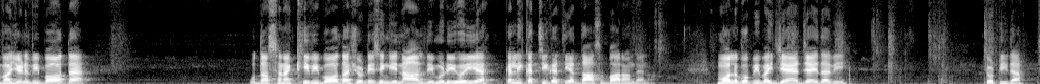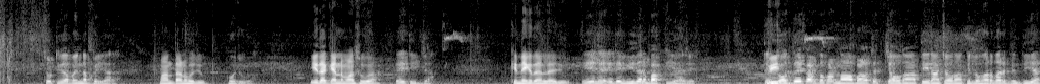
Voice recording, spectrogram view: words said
ਵਜਨ ਵੀ ਬਹੁਤ ਹੈ। ਉਦਾਂ ਸਨੱਖੀ ਵੀ ਬਹੁਤ ਆ ਛੋਟੀ ਸਿੰਗੀ ਨਾਲ ਦੀ ਮੁੜੀ ਹੋਈ ਹੈ। ਕੱਲੀ ਕੱਚੀ ਕੱਚੀ ਹੈ 10 12 ਦਿਨ। ਮੁੱਲ ਗੋਪੀ ਬਾਈ ਜਾਇਜ਼ ਜਾ ਇਹਦਾ ਵੀ। ਝੋਟੀ ਦਾ। ਝੋਟੀ ਦਾ ਬਈ 90000 ਮਾਨਤਾਨ ਹੋ ਜੂ। ਹੋ ਜਾਊਗਾ ਇਹਦਾ ਕਿੰਨਵਾਂ ਸੂਆ ਇਹ ਤੀਜਾ। ਕਿੰਨੇ ਕੁ ਦਿਨ ਲੈ ਜੂ? ਇਹ ਲੈ- ਇਹਦੇ 20 ਦਿਨ ਬਾਕੀ ਆ ਹਜੇ। ਤੇ ਦੁੱਧ ਦੇ ਘੱਟ ਤੋਂ ਘੱਟ ਨਾ ਵਾਲਾ ਤੇ 14 13 14 ਕਿਲੋ ਹਰ ਵਾਰੀ ਦਿੰਦੀ ਆ।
